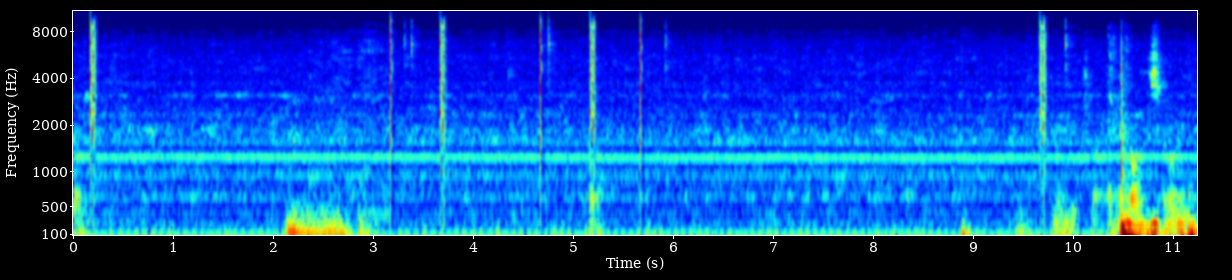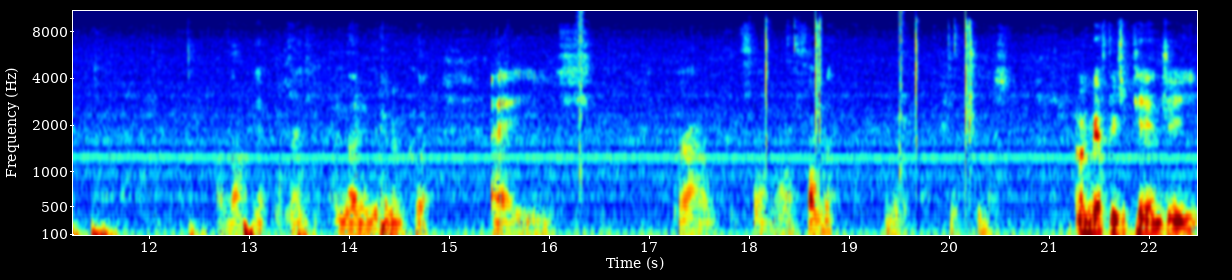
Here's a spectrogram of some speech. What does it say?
red. Hmm. Nice, sorry. I love it. And then we're going to put a grab from our folder pictures. And we have to use a PNG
